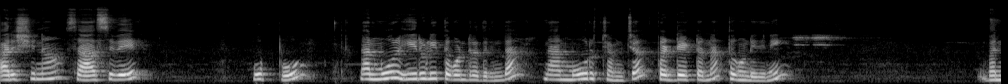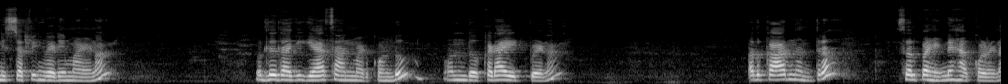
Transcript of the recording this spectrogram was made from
ಅರಿಶಿನ, ಸಾಸಿವೆ, ಉಪ್ಪು. ನಾನು ಮೂರು ಈರುಳ್ಳಿ ತೊಗೊಂಡಿರೋದ್ರಿಂದ ನಾನು ಮೂರು ಚಮಚ ಕಡ್ಲೆ ಹಿಟ್ಟನ್ನು ತೊಗೊಂಡಿದ್ದೀನಿ. ಬನ್ನಿ ಸ್ಟಫಿಂಗ್ ರೆಡಿ ಮಾಡೋಣ. ಮೊದಲದಾಗಿ ಗ್ಯಾಸ್ ಆನ್ ಮಾಡಿಕೊಂಡು ಒಂದು ಕಡಾಯಿ ಇಟ್ಬೇಡ ಅದಕ್ಕಾದ ನಂತರ ಸ್ವಲ್ಪ ಎಣ್ಣೆ ಹಾಕ್ಕೊಳ್ಳೋಣ.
